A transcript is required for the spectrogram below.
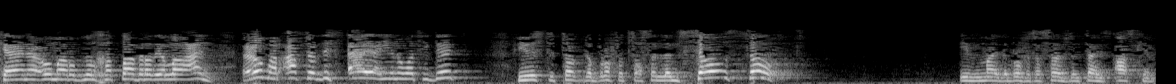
كان عمر بن الخطاب رضي الله عنه Umar after this ayah you know what he did he used to talk to the Prophet ﷺ so soft even my the Prophet ﷺ sometimes ask him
